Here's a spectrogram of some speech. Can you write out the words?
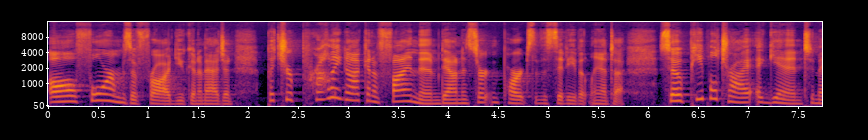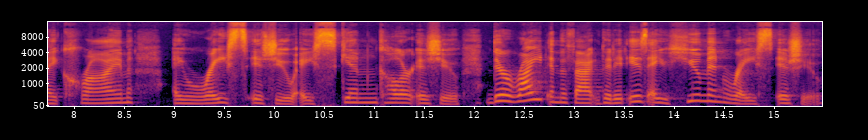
all forms of fraud you can imagine, but you're probably not going to find them down in certain parts of the city of Atlanta. So people try again to make crime a race issue, a skin color issue. They're right in the fact that it is a human race issue.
